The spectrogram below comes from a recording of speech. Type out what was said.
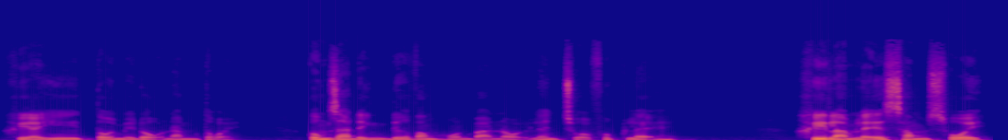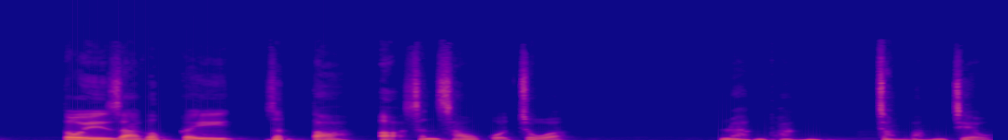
khi ấy tôi mới độ 5 tuổi, cùng gia đình đưa vong hồn bà nội lên chùa Phúc Lễ. Khi làm lễ xong xuôi, tôi ra gốc cây rất to ở sân sau của chùa, loáng thoáng trong bóng chiều.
